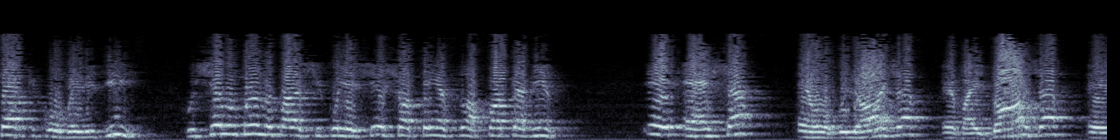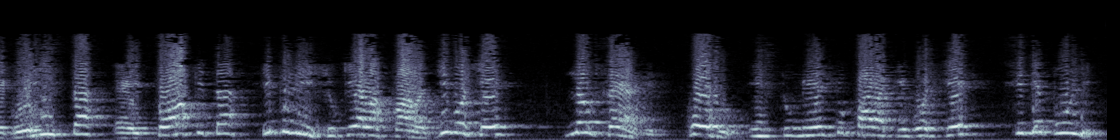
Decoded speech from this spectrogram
Só que, como ele diz, o ser humano para se conhecer só tem a sua própria mente. E essa é orgulhosa, é vaidosa, é egoísta, é hipócrita, e por isso o que ela fala de você não serve como instrumento para que você se depule,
